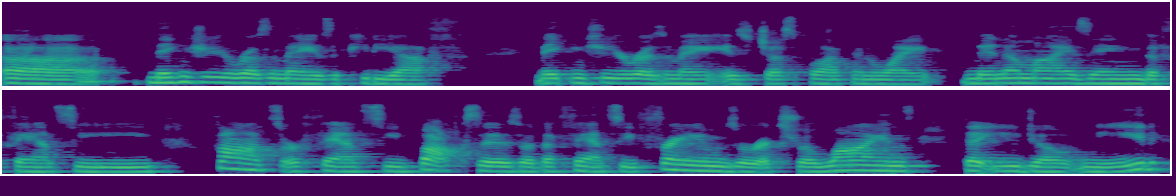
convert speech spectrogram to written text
uh, making sure your resume is a PDF making sure your resume is just black and white, minimizing the fancy fonts or fancy boxes or the fancy frames or extra lines that you don't need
